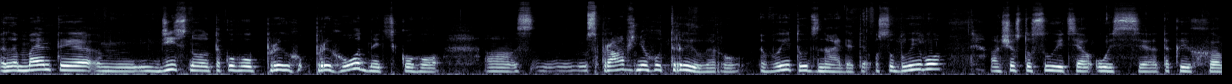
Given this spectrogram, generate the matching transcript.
елементи дійсно такого пригодницького, справжнього трилеру ви тут знайдете. Особливо, що стосується ось е, таких е,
